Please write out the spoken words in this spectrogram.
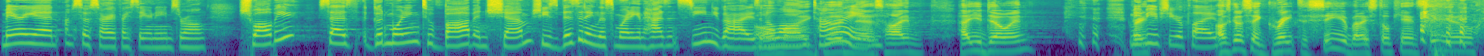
Marianne, I'm so sorry if I say your names wrong. Schwalbe says, Good morning to Bob and Shem. She's visiting this morning and hasn't seen you guys in oh a long my time. goodness. Hi, how you doing? Maybe great. if she replies. I was going to say great to see you, but I still can't see you.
